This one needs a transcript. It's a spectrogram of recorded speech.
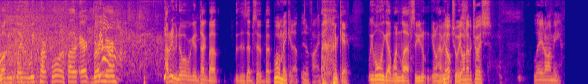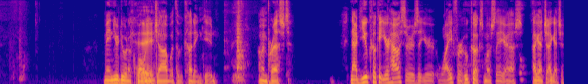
Welcome to Flavor of the Week Part 4 with Father Eric Burgener. I don't even know what we're going to talk about with this episode, but We'll make it up. It'll fine. okay. We've only got one left, so you don't you don't have any nope, choice. don't have a choice. Lay it on me. Man, you're doing a quality Okay. job with the cutting, dude. I'm impressed. Now, do you cook at your house, or is it your wife, or who cooks mostly at your house? I got you. I got you.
